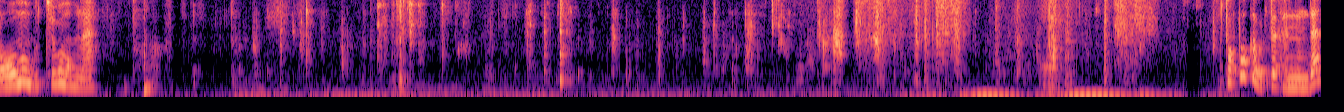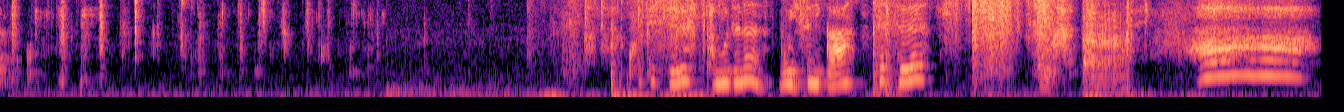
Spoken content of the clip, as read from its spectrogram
너무 묻히고 먹네. 떡볶이 올 때 됐는데? 콜피스 단무지는 무 있으니까 패스 들고 가. 아,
